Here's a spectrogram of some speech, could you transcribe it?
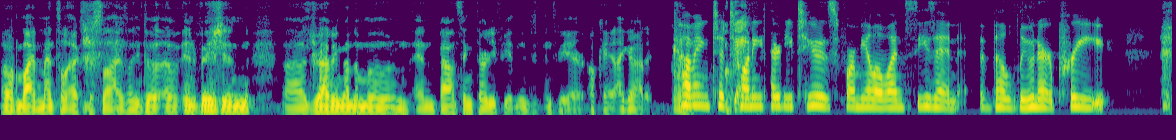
of my mental exercise. I need to uh, envision uh, driving on the moon and bouncing 30 feet into, into the air. Okay i got it. Go coming ahead. to okay. 2032's formula one season the lunar pre.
